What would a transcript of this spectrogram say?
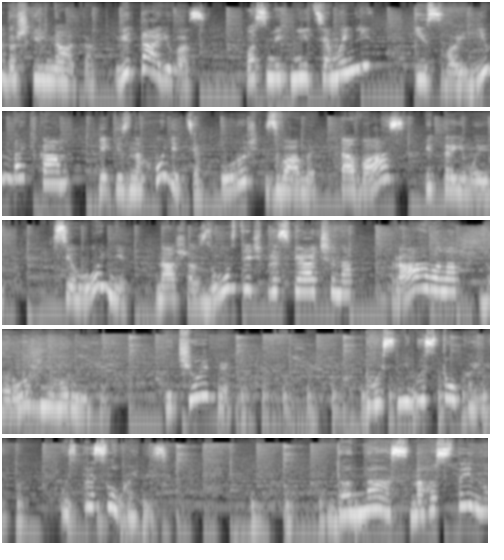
дошкільнята! Вітаю вас! Посміхніться мені і своїм батькам, які знаходяться поруч з вами та вас підтримують. Сьогодні наша зустріч присвячена правилам дорожнього руху. Ви чуєте? Хтось ніби стукає. Ось прислухайтесь. До нас на гостину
